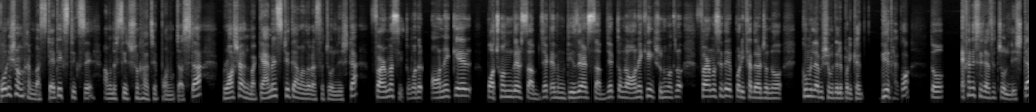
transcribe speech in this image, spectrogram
পরিসংখ্যান বা স্ট্যাটিস্টিক্সে আমাদের সিট সংখ্যা আছে পঞ্চাশটা, রসায়ন বা কেমিস্ট্রিতে আমাদের আছে চল্লিশটা ফার্মাসি তোমাদের অনেকের পছন্দের সাবজেক্ট এবং ডিজায়ার সাবজেক্ট তোমরা অনেকেই শুধুমাত্র ফার্মাসিতে পরীক্ষা দেওয়ার জন্য কুমিল্লা বিশ্ববিদ্যালয়ে পরীক্ষা দিয়ে থাকো। তো এখানে সিট আছে চল্লিশটা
